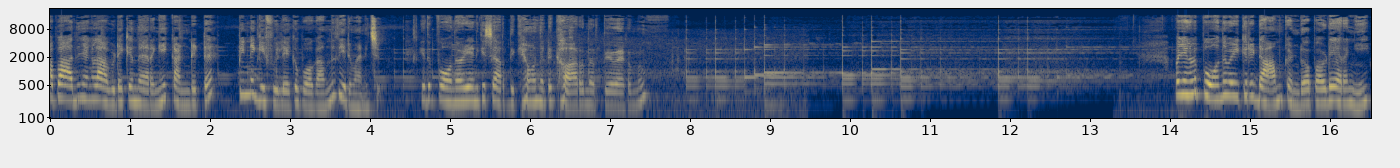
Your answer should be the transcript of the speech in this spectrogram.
അപ്പോൾ ആദ്യം ഞങ്ങൾ അവിടേക്ക് ഒന്ന് ഇറങ്ങി കണ്ടിട്ട് പിന്നെ ഗിഫുവിലേക്ക് പോകാമെന്ന് തീരുമാനിച്ചു. ഇത് പോകുന്ന വഴി എനിക്ക് ഛർദ്ദിക്കാൻ വന്നിട്ട് കാറ് നിർത്തിയതായിരുന്നു. അപ്പോൾ ഞങ്ങൾ പോകുന്ന വഴിക്ക് ഒരു ഡാം കണ്ടു. അപ്പോൾ അവിടെ ഇറങ്ങി.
